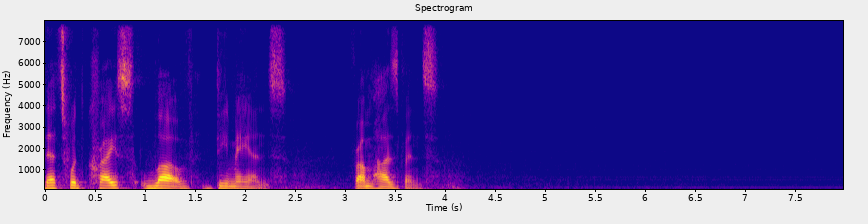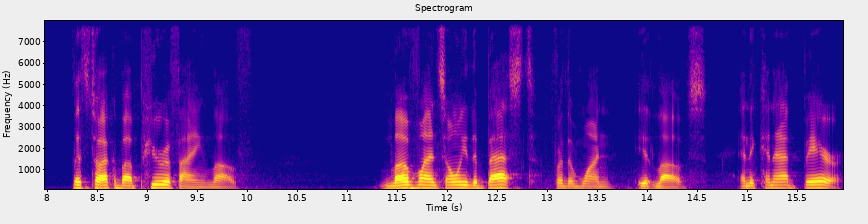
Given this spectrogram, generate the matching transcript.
That's what Christ's love demands from husbands. Let's talk about purifying love. Love wants only the best for the one it loves, and it cannot bear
